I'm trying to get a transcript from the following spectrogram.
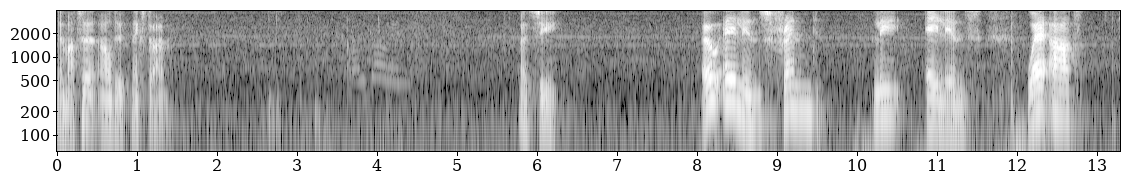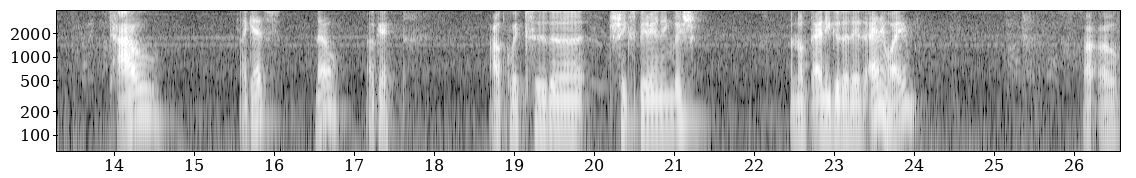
No matter, I'll do it next time. Let's see. Oh, aliens, friendly aliens. Where art Tau? I guess? No? Okay. I'll quit the Shakespearean English. I'm not any good at it anyway. Uh-oh.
